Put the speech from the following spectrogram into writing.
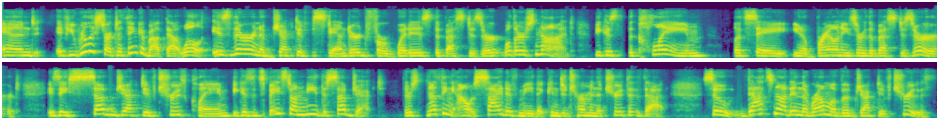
And if you really start to think about that, well, is there an objective standard for what is the best dessert? Well, there's not, because the claim, let's say, you know, brownies are the best dessert, is a subjective truth claim because it's based on me, the subject. There's nothing outside of me that can determine the truth of that. So that's not in the realm of objective truth.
